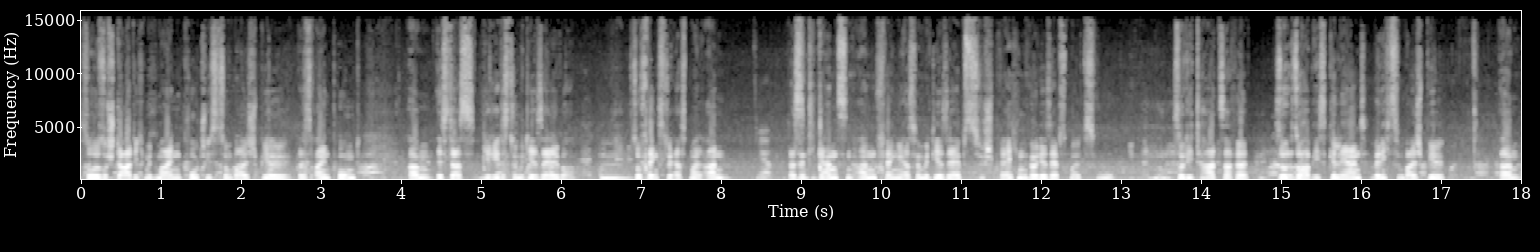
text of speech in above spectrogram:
So, so starte ich mit meinen Coaches zum Beispiel, das ist ein Punkt, ähm, ist das, wie redest du mit dir selber? Mhm. So fängst du erstmal an. Ja. Das sind die ganzen Anfänge, erstmal mit dir selbst zu sprechen, hör dir selbst mal zu. So die Tatsache, so, so habe ich es gelernt, wenn ich zum Beispiel ähm,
